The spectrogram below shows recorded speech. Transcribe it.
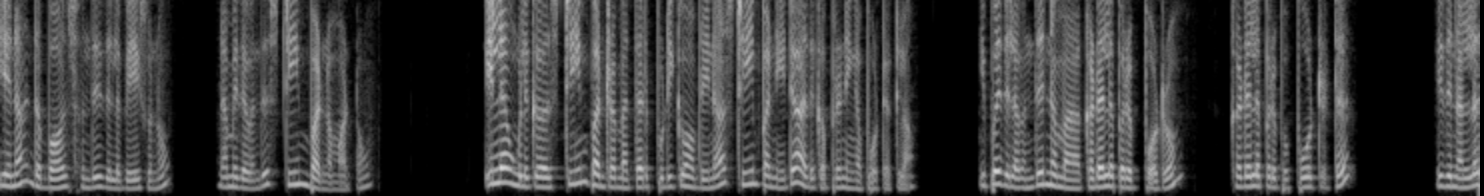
ஏன்னா இந்த பால்ஸ் வந்து இதில் வேகணும். நம்ம இதை வந்து ஸ்டீம் பண்ண மாட்டோம். இல்லை உங்களுக்கு ஸ்டீம் பண்ணுற மெத்தட் பிடிக்கும் அப்படின்னா, ஸ்டீம் பண்ணிவிட்டு அதுக்கப்புறம் நீங்கள் போட்டுக்கலாம். இப்போ இதில் வந்து நம்ம கடலைப்பருப்பு போடுறோம். கடலைப்பருப்பு போட்டுட்டு, இது நல்லா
